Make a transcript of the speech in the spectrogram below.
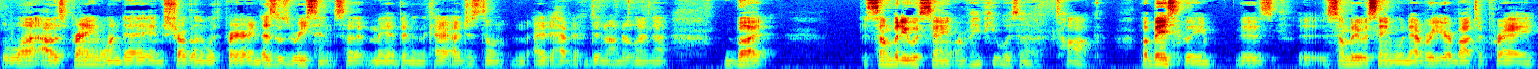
one. I was praying one day and struggling with prayer, and this was recent, so it may have been in the cat. I just don't. I haven't didn't underline that, but somebody was saying, or maybe it was a talk, but basically, is somebody was saying whenever you're about to pray,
